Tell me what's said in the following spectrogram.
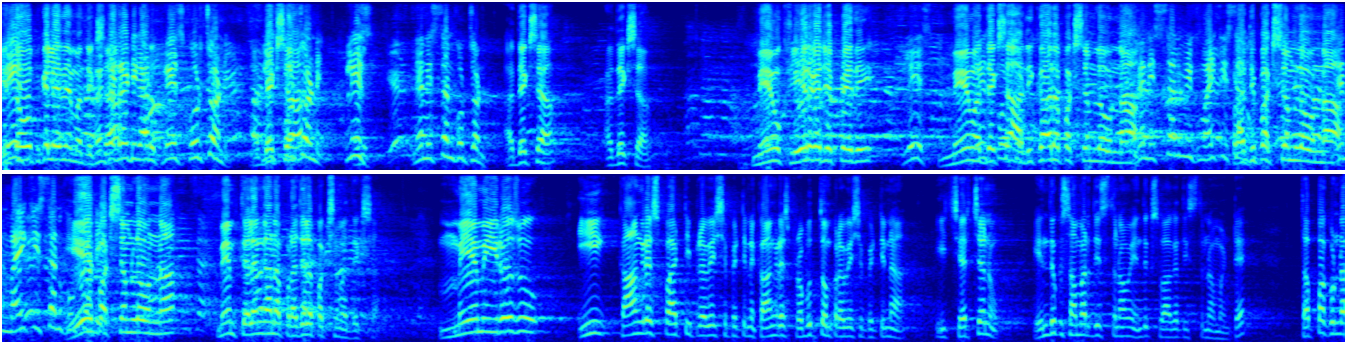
ఇంత ఓపిక లేదేమో అధ్యక్ష? వెంకటరెడ్డి గారు ప్లీజ్ కూర్చోండి. అధ్యక్ష. కూర్చోండి. ప్లీజ్ నేను ఇస్తాను కూర్చోండి. అధ్యక్ష అధ్యక్ష మేము క్లియర్గా చెప్పేది మేము అధ్యక్ష అధికార పక్షంలో ఉన్నా ప్రతిపక్షంలో ఉన్నా ఏ. పక్షంలో ఉన్నా మేము తెలంగాణ ప్రజల పక్షం అధ్యక్ష. మేము ఈరోజు ఈ కాంగ్రెస్ పార్టీ ప్రవేశపెట్టిన కాంగ్రెస్ ప్రభుత్వం ప్రవేశపెట్టిన ఈ చర్చను ఎందుకు సమర్థిస్తున్నాము ఎందుకు స్వాగతిస్తున్నామంటే తప్పకుండా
